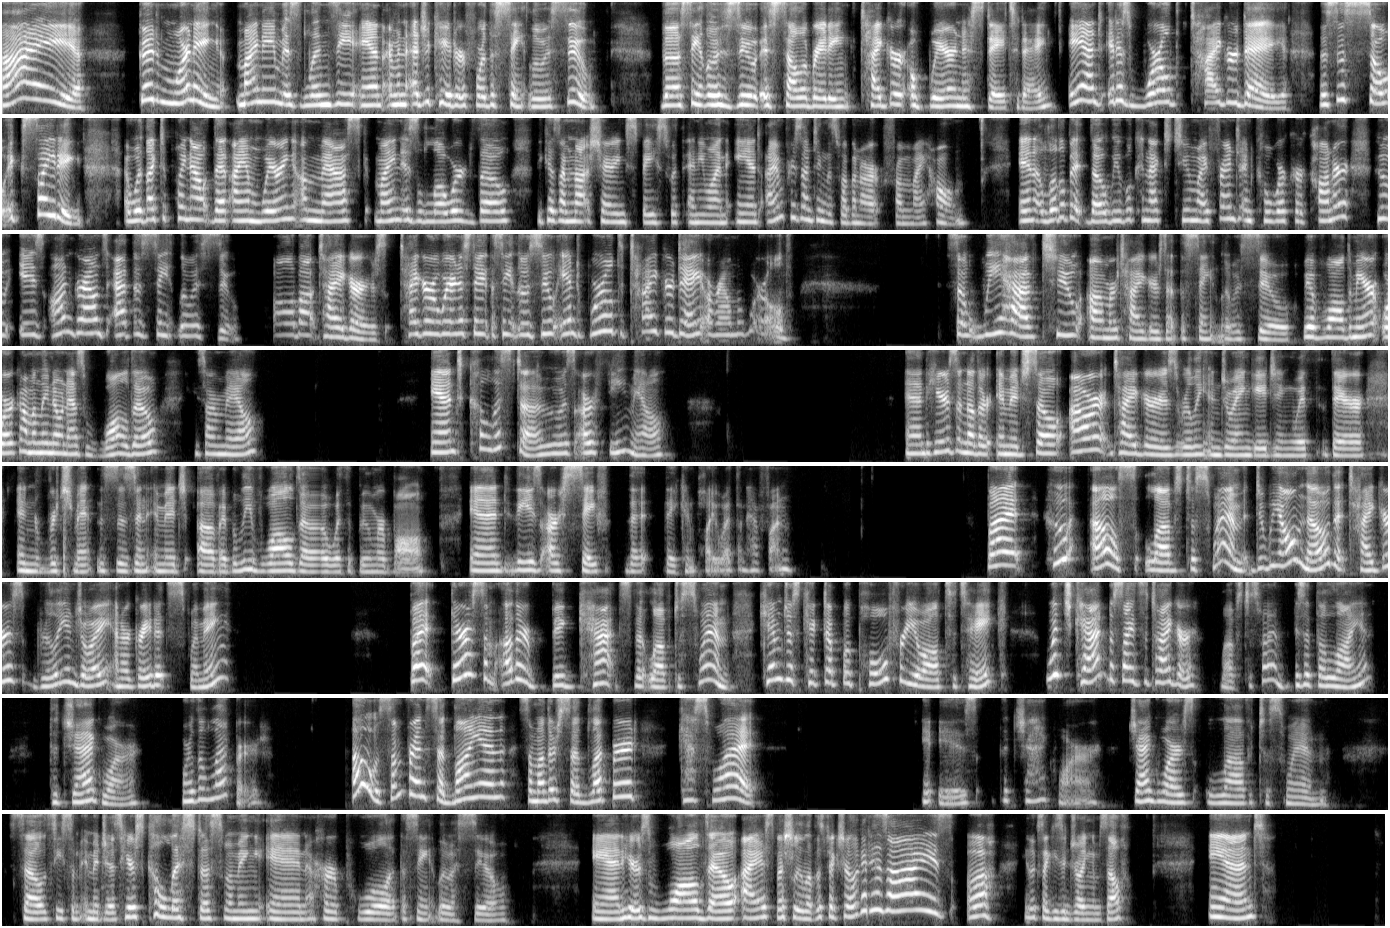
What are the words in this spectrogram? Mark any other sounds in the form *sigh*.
Hi. Good morning. My name is Lindsay, and I'm an educator for the St. Louis Zoo. The St. Louis Zoo is celebrating Tiger Awareness Day today, and it is World Tiger Day. This is so exciting. I would like to point out that I am wearing a mask. Mine is lowered though, because I'm not sharing space with anyone, and I'm presenting this webinar from my home. In a little bit, though, we will connect to my friend and coworker Connor, who is on grounds at the St. Louis Zoo. All about tigers, Tiger Awareness Day at the St. Louis Zoo, and World Tiger Day around the world. So we have two Amur tigers at the St. Louis Zoo. We have Waldemir, or commonly known as Waldo. He's our male. And Callista, who is our female. And here's another image. So our tigers really enjoy engaging with their enrichment. This is an image of, I believe, Waldo with a boomer ball. And these are safe that they can play with and have fun. But who else loves to swim? Do we all know that tigers really enjoy and are great at swimming? But there are some other big cats that love to swim. Kim just kicked up a poll for you all to take. Which cat, besides the tiger, loves to swim? Is it the lion, the jaguar, or the leopard? Oh, some friends said lion, some others said leopard. Guess what? It is the jaguar. Jaguars love to swim. So let's see some images. Here's Callista swimming in her pool at the St. Louis Zoo. And here's Waldo. I especially love this picture. Look at his eyes. Oh, he looks like he's enjoying himself. And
